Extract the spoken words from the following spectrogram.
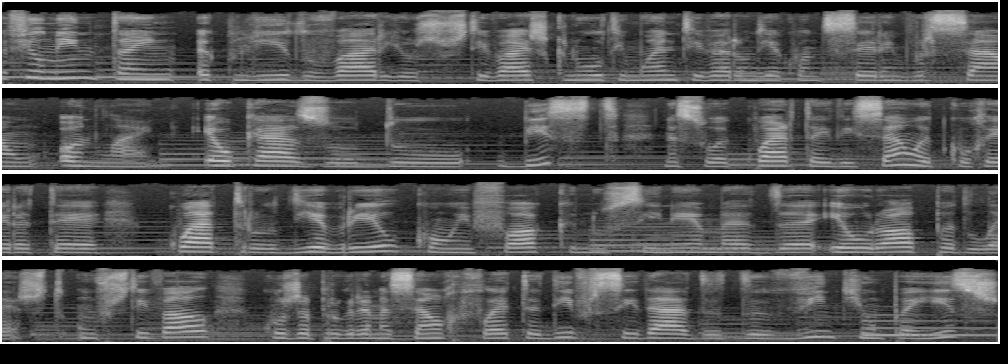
A Filmin tem acolhido vários festivais que no último ano tiveram de acontecer em versão online. É o caso do Beast, na sua quarta edição, a decorrer até 4 de abril, com enfoque no cinema da Europa de Leste, um festival cuja programação reflete a diversidade de 21 países,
